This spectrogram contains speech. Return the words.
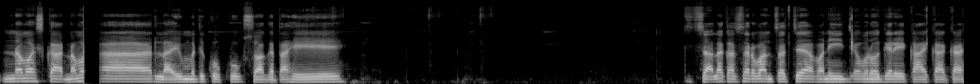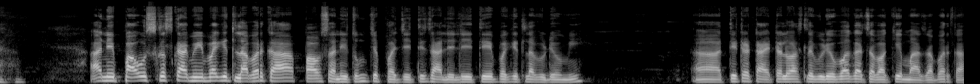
नमस्कार नमस्कार। लाईव्हमध्ये खूप खूप स्वागत आहे. झाला का सर्वांचा चहा पाणी जेवण वगैरे काय काय काय? आणि पाऊस कसं काय? मी बघितला बरं का पावसाने तुमचे फजेती झालेली ते बघितला व्हिडिओ मी. तिथं टायटल वाचलं व्हिडिओ बघायचा बाकी माझा बरं का.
